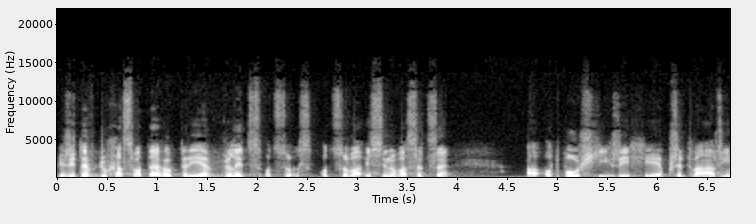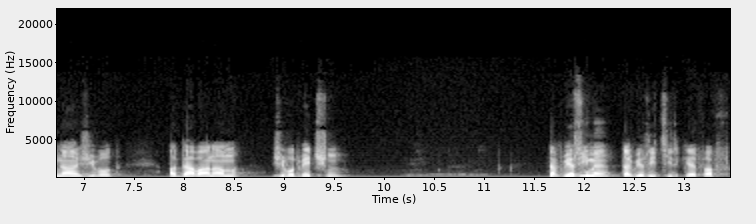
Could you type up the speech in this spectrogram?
Věříte v Ducha Svatého, který je vylic z otcova i synova srdce a odpouští hříchy, je přetváří náš život a dává nám život věčný? Tak věříme, tak věří církev a v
